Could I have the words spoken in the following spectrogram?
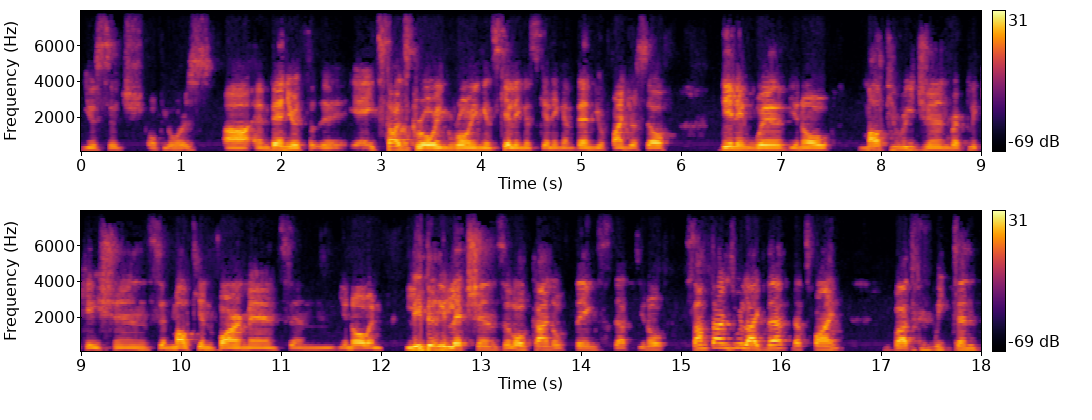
usage of yours uh, and then you th- it starts growing growing and scaling and scaling and then you find yourself dealing with you know multi-region replications and multi-environments and you know and leader elections and all kind of things that you know sometimes we like that that's fine but we tend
